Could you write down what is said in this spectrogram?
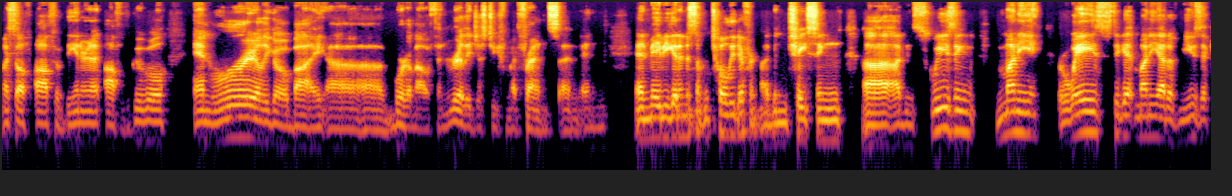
myself off of the internet off of google and really go by uh, word of mouth and really just do for my friends and and and maybe get into something totally different. I've been chasing, uh, I've been squeezing money or ways to get money out of music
